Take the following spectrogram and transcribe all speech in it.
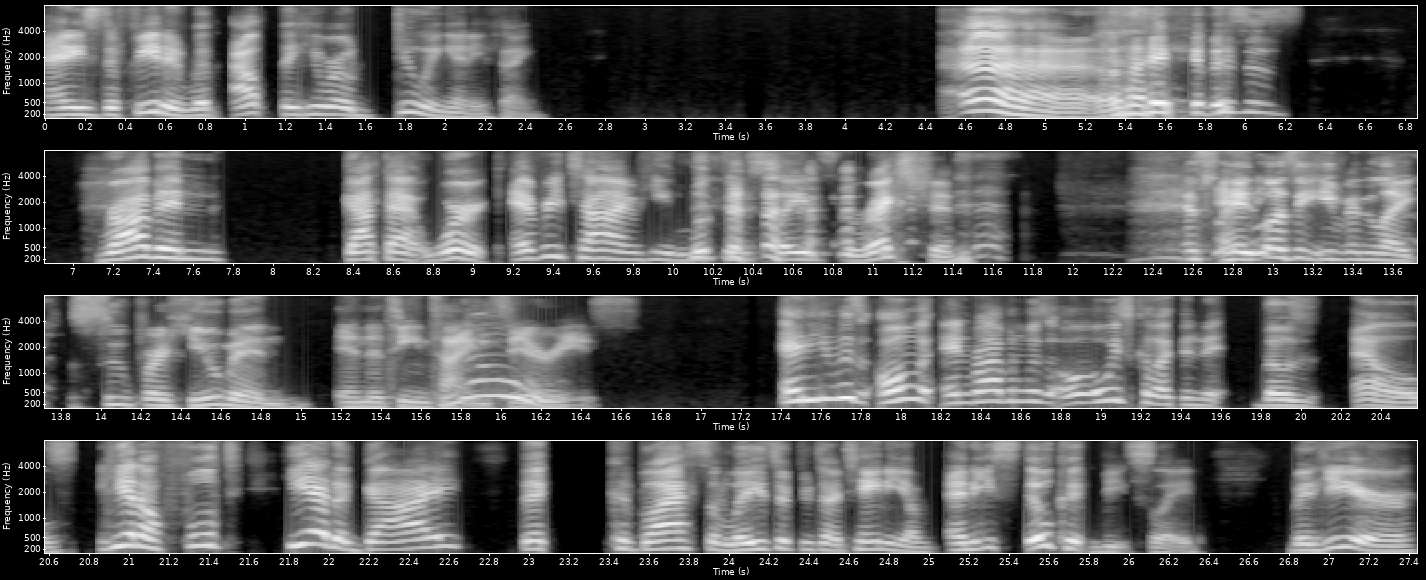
and he's defeated without the hero doing anything. Ugh, like this is Robin got that work every time he looked in Slade's direction. And Slade And- wasn't even like superhuman in the Teen Titans No. series. And he was all and Robin was always collecting the, those L's. He had a full t- he had a guy that could blast a laser through titanium and he still couldn't beat Slade. But here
